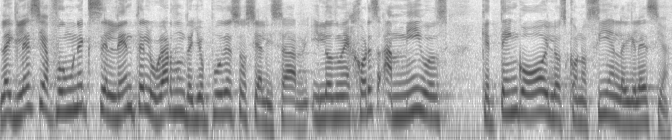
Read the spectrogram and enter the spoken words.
La iglesia fue un excelente lugar donde yo pude socializar y los mejores amigos que tengo hoy los conocí en la iglesia.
